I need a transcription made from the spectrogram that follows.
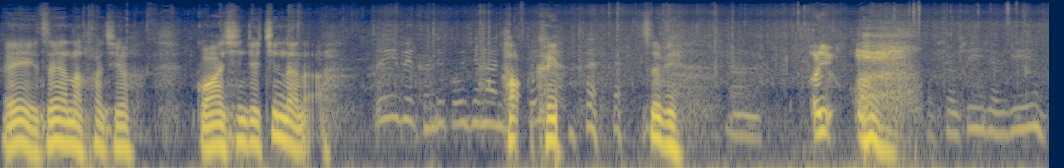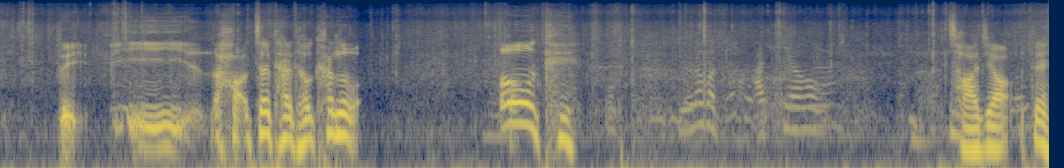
哎，这样的话就光线就进来了。这一边肯定不行了。好，可以。这边，哎呦，小心小心。对，咦，好，再抬头看着我。OK，有那个茶胶。茶胶，对。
